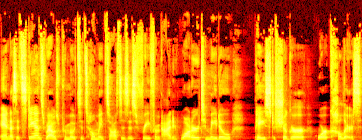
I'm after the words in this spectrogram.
And as it stands, Rao's promotes its homemade sauces as free from added water, tomato paste, sugar, or colors.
